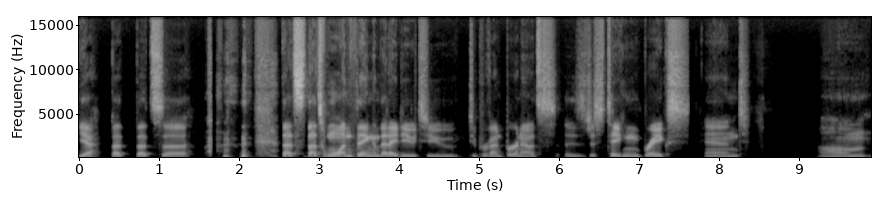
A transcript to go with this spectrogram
yeah, that that's uh, that's that's one thing that I do to to prevent burnouts is just taking breaks and um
